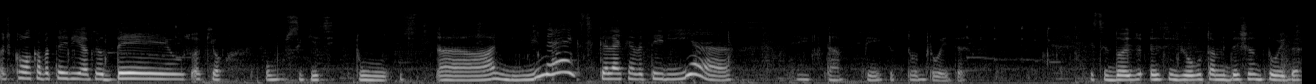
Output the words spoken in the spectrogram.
Onde coloca a bateria, meu Deus? Aqui, ó. Vamos seguir esse tum. Ah, ali, né? Que coloca a bateria. Eita, pega, eu tô doida. Esse, doido, esse jogo tá me deixando doida.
